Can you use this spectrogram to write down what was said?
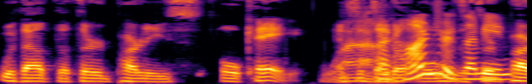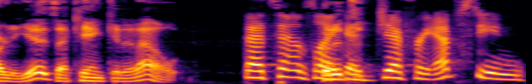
without the third party's okay. And since Wow. I don't Hundreds, know I who the third mean- party is, I can't get it out. That sounds like a, a- Jeffrey Epstein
